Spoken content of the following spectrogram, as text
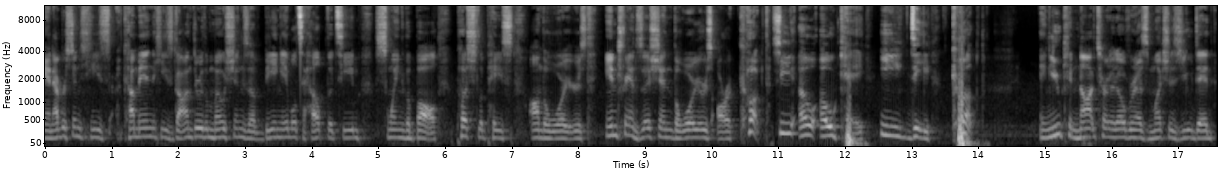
And ever since he's come in, he's gone through the motions of being able to help the team swing the ball, push the pace on the Warriors. In transition, the Warriors are cooked. C O O K E D, cooked. And you cannot turn it over as much as you did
